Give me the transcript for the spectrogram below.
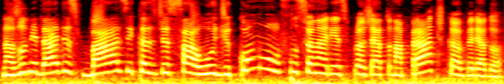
nas unidades básicas de saúde. Como funcionaria esse projeto na prática, vereador?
